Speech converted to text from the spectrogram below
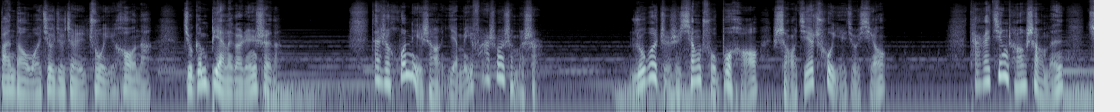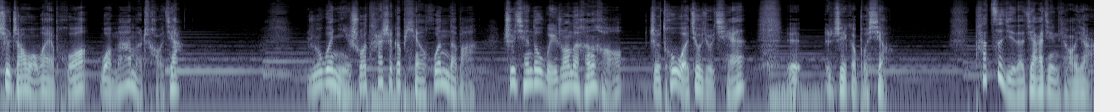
搬到我舅舅这里住以后呢，就跟变了个人似的。但是婚礼上也没发生什么事儿。如果只是相处不好，少接触也就行。他还经常上门去找我外婆、我妈妈吵架。如果你说他是个骗婚的吧，之前都伪装得很好，只图我舅舅钱，呃，这个不像。他自己的家境条件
